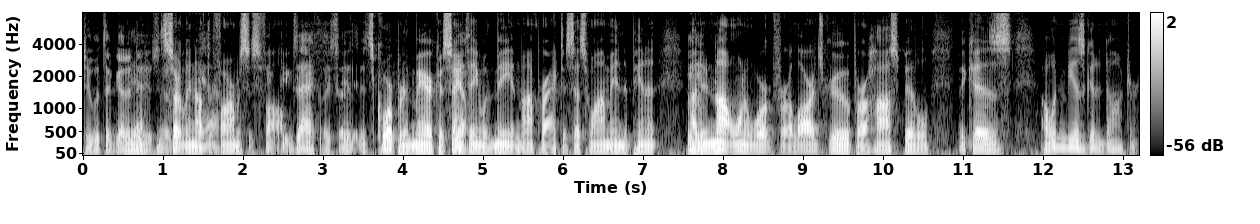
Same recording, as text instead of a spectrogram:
do what they've got to yeah, do. So, it's certainly not the pharmacist's fault. Exactly. So It, it's corporate America. Same Yeah. thing with me in my practice. That's why I'm independent. I Mhm. do not want to work for a large group or a hospital because I wouldn't be as good a doctor.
